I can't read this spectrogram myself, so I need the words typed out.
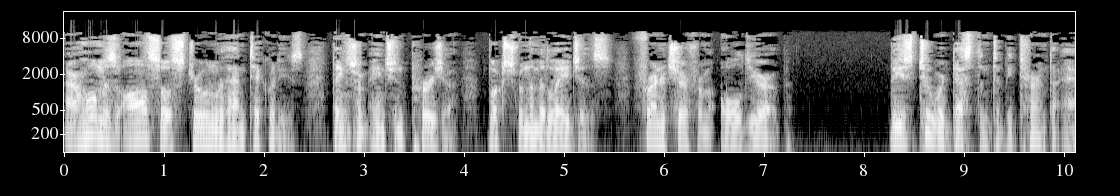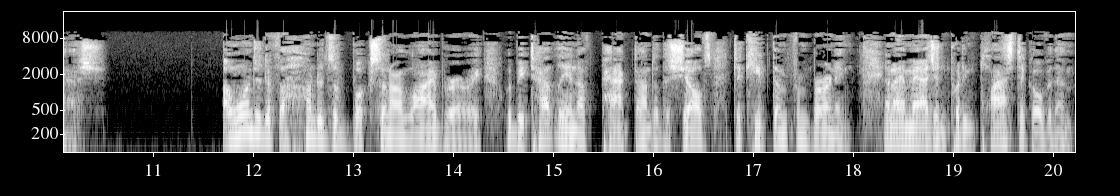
Our home is also strewn with antiquities, things from ancient Persia, books from the Middle Ages, furniture from old Europe. These too were destined to be turned to ash. I wondered if the hundreds of books in our library would be tightly enough packed onto the shelves to keep them from burning, and I imagined putting plastic over them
